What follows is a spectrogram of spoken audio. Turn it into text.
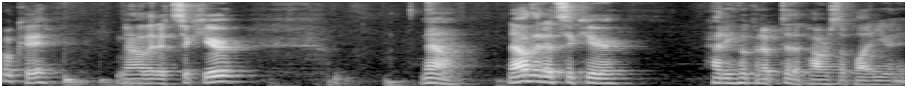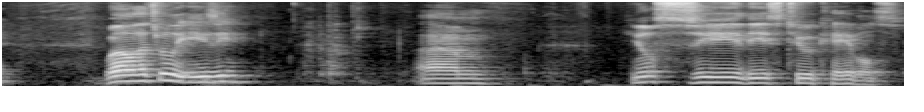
okay, now that it's secure. Now, now that it's secure, how do you hook it up to the power supply unit? Well, that's really easy um, you'll see these two cables.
